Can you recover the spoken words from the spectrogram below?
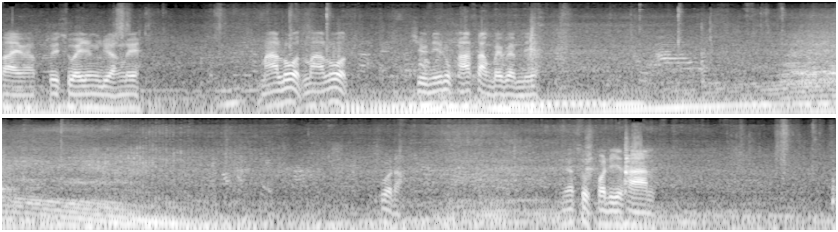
ได้ครับสวยๆเหลืองๆเลย มาโลดมาโลดชิวนี้ลูกค้าสั่งไปแบบนี้พูดอะเนื้อสุกพอดีทาน พิ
